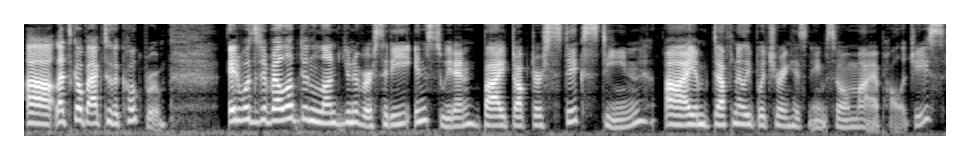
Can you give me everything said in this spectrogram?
uh, let's go back to the Coke brew. It was developed in Lund University in Sweden by Dr. Stig Steen. I am definitely butchering his name, so my apologies.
